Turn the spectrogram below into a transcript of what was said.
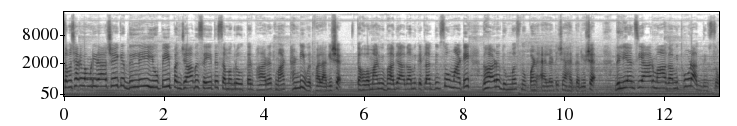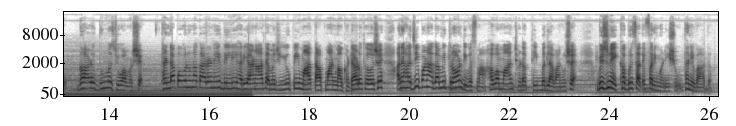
સમાચાર એવા મળી રહ્યા છે કે દિલ્હી, યુપી, પંજાબ સહિત સમગ્ર ઉત્તર ભારતમાં ઠંડી વધવા લાગી છે. તો હવામાન વિભાગે આગામી કેટલાક દિવસો માટે ગાઢ ધુમ્મસનું પણ એલર્ટ જાહેર કર્યું છે. દિલ્હી એનસીઆરમાં આગામી થોડાક દિવસો ગાઢ ધુમ્મસ જોવા મળશે. ઠંડા પવનોના કારણે દિલ્હી, હરિયાણા તેમજ યુપીમાં તાપમાનમાં ઘટાડો થયો છે અને હજી પણ આગામી ત્રણ દિવસમાં હવામાન ઝડપથી બદલાવાનું છે. બીજને ખબર સાથે ફરી મળીશું. ધન્યવાદ.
